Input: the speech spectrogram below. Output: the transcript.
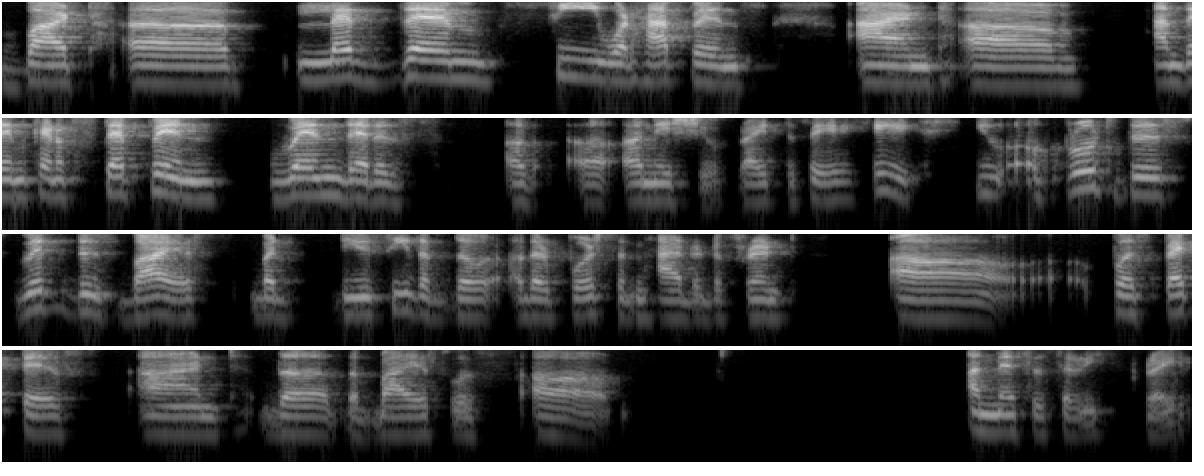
but uh, let them see what happens and um and then kind of step in when there is a, a, an issue right? To say hey you approach this with this bias but do you see that the other person had a different uh, perspective and the the bias was uh, unnecessary right?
